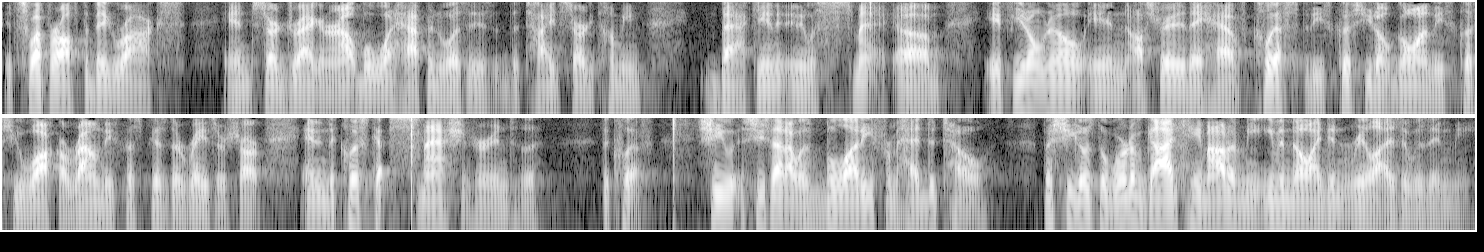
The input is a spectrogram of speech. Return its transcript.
it swept her off the big rocks and started dragging her out. But what happened was is the tide started coming back in, and it was smack. Um, if you don't know, in Australia they have cliffs, but these cliffs you don't go on these cliffs. You walk around these cliffs because they're razor sharp. And the cliffs kept smashing her into the, the cliff. She she said I was bloody from head to toe, but she goes, the word of God came out of me even though I didn't realize it was in me.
